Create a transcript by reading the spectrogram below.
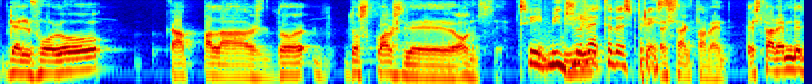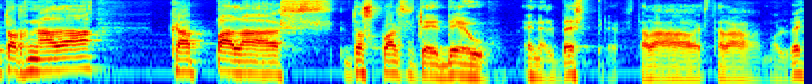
del voló cap a les do, dos quarts de 11. Sí, mitja horeta després. Exactament. Estarem de tornada cap a les dos quarts de 10 en el vespre. Estarà, estarà molt bé.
